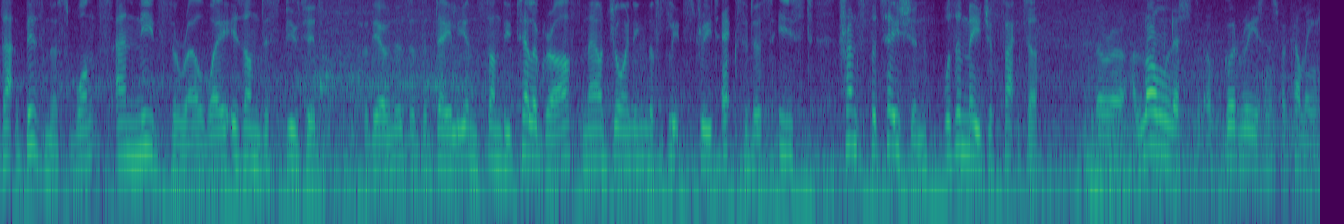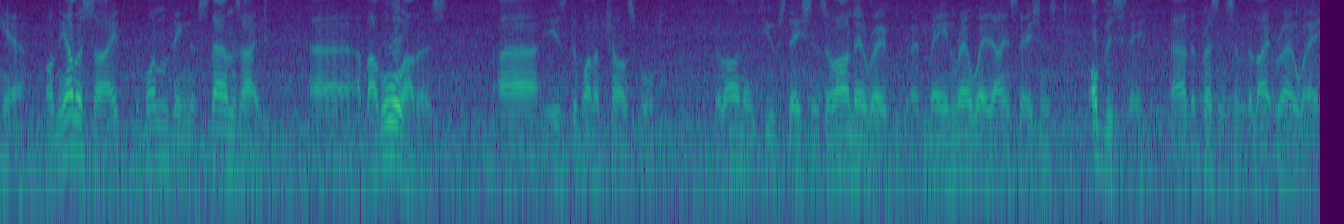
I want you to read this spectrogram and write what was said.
That business wants and needs the railway is undisputed. For the owners of the Daily and Sunday Telegraph, now joining the Fleet Street exodus east, transportation was a major factor. There are a long list of good reasons for coming here. On the other side, the one thing that stands out uh, above all others uh, is the one of transport. There are no tube stations, there are no ra main railway line stations. Obviously, uh, the presence of the light railway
